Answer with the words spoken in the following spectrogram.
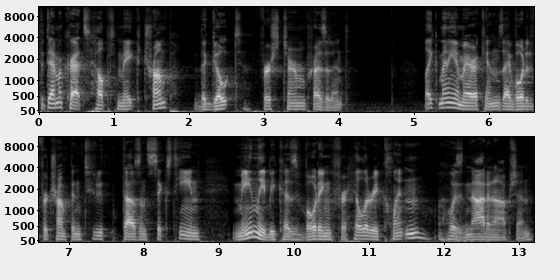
The Democrats helped make Trump the GOAT first term president. Like many Americans, I voted for Trump in 2016 mainly because voting for Hillary Clinton was not an option.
